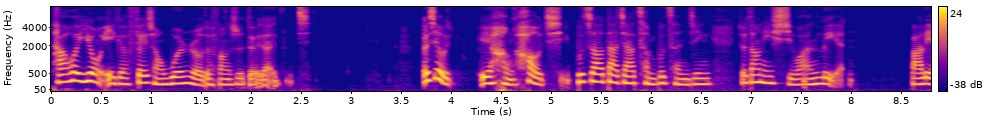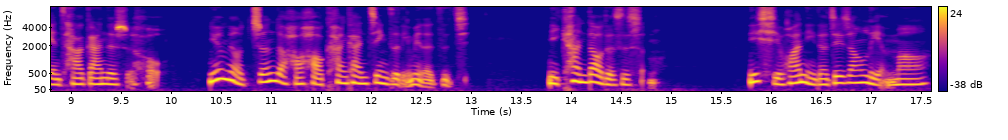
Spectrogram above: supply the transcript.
他会用一个非常温柔的方式对待自己，而且我也很好奇，不知道大家曾不曾经，就当你洗完脸，把脸擦干的时候，你有没有真的好好看看镜子里面的自己？你看到的是什么？你喜欢你的这张脸吗？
